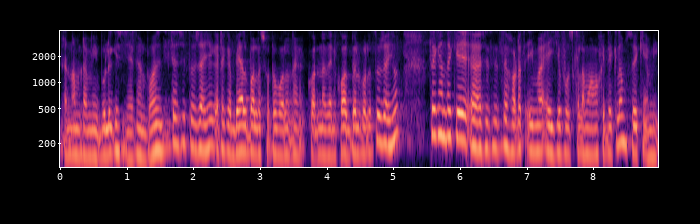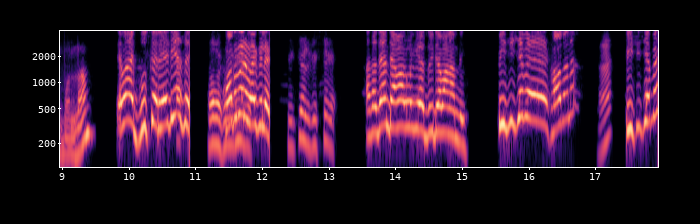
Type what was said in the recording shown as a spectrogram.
এটার নামটা আমি বলে গেছি এখন বয়স দিতে তো যাই হোক এটাকে বেল বলে ছোটো বলে না না জানি কদ বেল বলে। তো যাই হোক তো এখান থেকে যেতে যেতে হঠাৎ এই মা এই যে ফুচকালা মামাকে দেখলাম আমি বললাম? এ ভাই ফুচকা রেডি আছে? কত করে ভাই প্লেট। আচ্ছা দেন আমাকে লোক দুইটা বানান দিই। পিস হিসেবে খাওয়া দাও না? হ্যাঁ? পিস হিসেবে?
